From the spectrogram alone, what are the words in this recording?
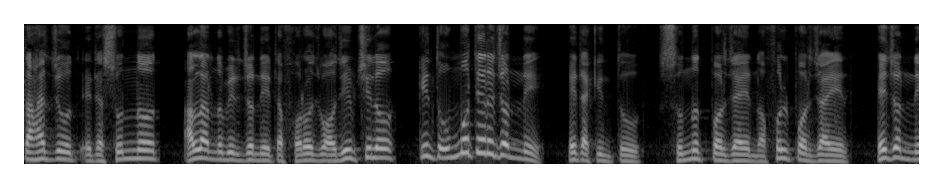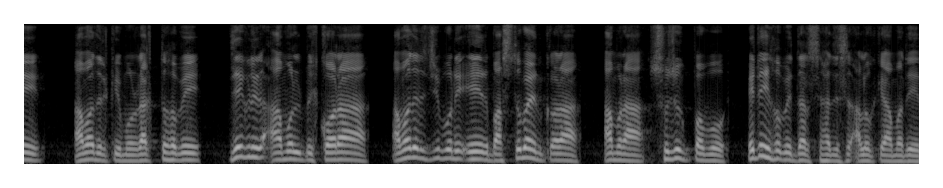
তাহাজুদ এটা সুন্নত আল্লাহ নবীর জন্য এটা ফরজ বা অজীব ছিল, কিন্তু উম্মতের জন্যে এটা কিন্তু সুন্নত পর্যায়ের, নফল পর্যায়ের। এজন্যে আমাদেরকে মনে রাখতে হবে, যেগুলির আমল করা, আমাদের জীবনে এর বাস্তবায়ন করা আমরা সুযোগ পাবো। এটাই হবে দার্সে হাদিসের আলোকে আমাদের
